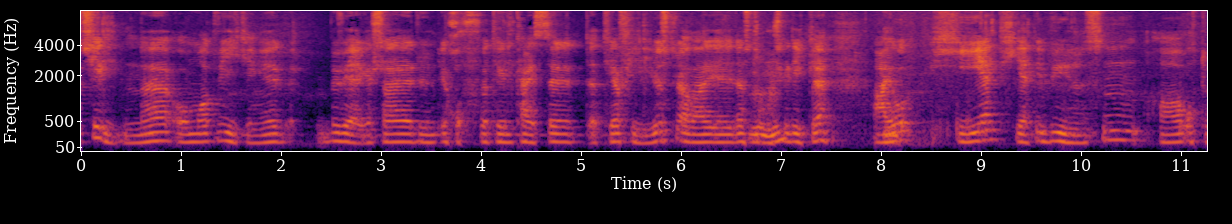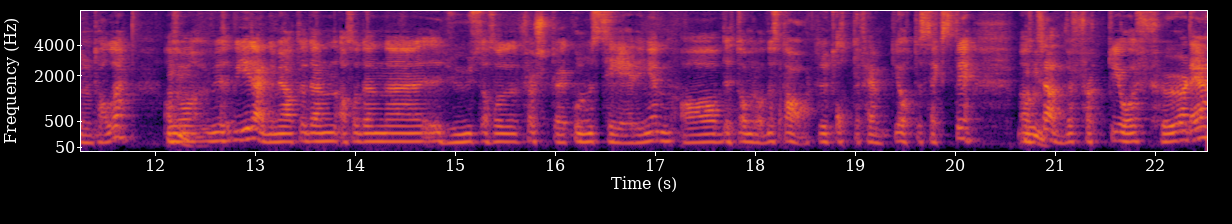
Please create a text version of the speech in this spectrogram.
kildene om at vikinger beveger seg rundt i hoffet til keiser Theofilius, tror jeg det er i det østerromerske riket, er jo helt, helt i begynnelsen av 800-tallet. Altså, vi, vi regner med at den, altså den eh, rus, altså den første koloniseringen av dette området starter ut 850-860. Men altså 30-40 år før det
